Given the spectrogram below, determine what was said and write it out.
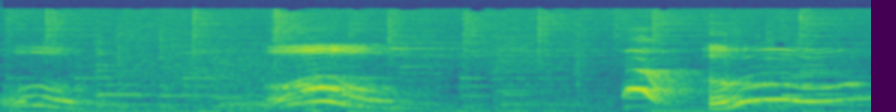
Ooh. Ooh. Ooh.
